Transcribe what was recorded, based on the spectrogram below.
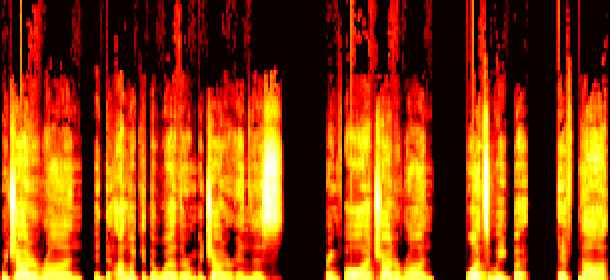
We try to run. I look at the weather, and we try to in this spring fall. I try to run once a week, but if not,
